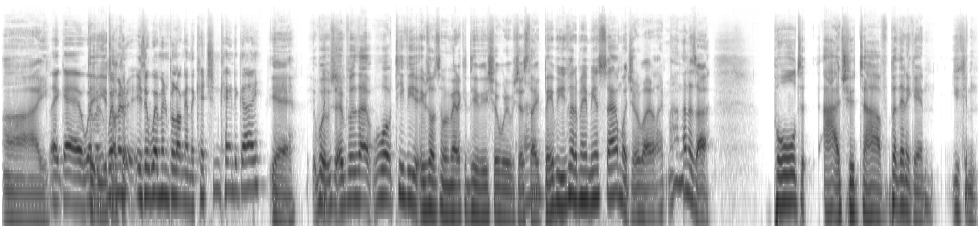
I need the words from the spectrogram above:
Aye. Like uh, women, women he's a women belong in the kitchen kind of guy. Yeah. Was, it was that what TV? He was on some American TV show where he was just like, "Baby, you got to make me a sandwich," or whatever. Like, man, that is a bold attitude to have. But then again, you can.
